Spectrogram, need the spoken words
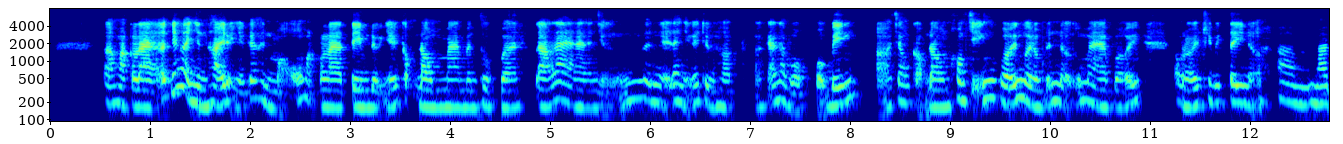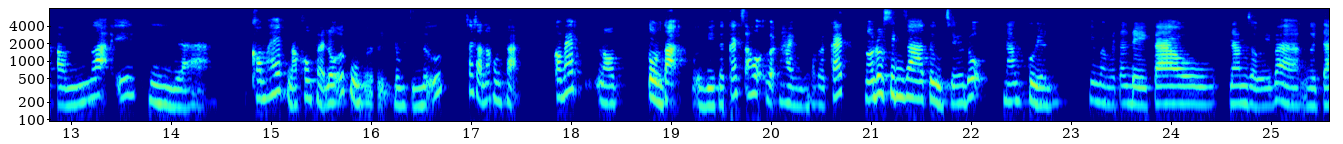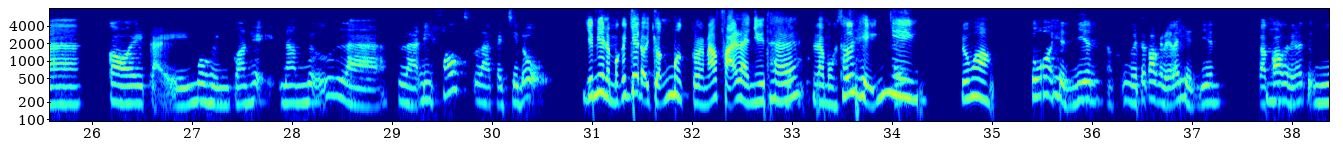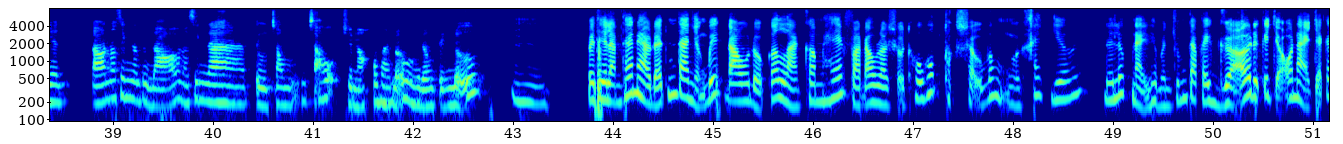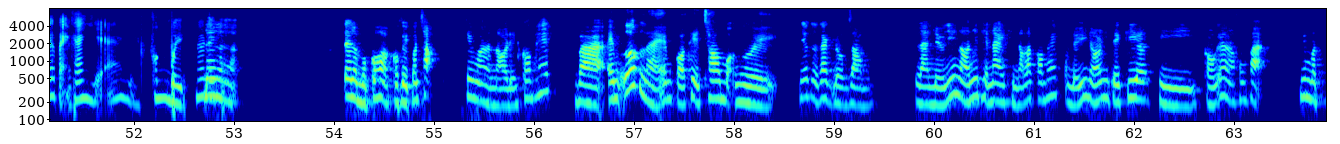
à, hoặc là ít nhất là nhìn thấy được những cái hình mẫu hoặc là tìm được những cộng đồng mà mình thuộc về. Đó là những linh nghĩ là những cái trường hợp ờ, khá là phổ, phổ biến ở trong cộng đồng không chỉ với người đồng tính nữ mà với cộng đồng LGBT nữa. À, nói tóm lại thì là comhet nó không phải lỗi của người đồng tính nữ chắc chắn nó không phải. Comhet nó tồn tại bởi vì cái cách xã hội vận hành và cái cách nó được sinh ra từ chế độ nam quyền. Khi mà người ta đề cao nam giới và người ta coi cái mô hình quan hệ nam nữ là là default là cái chế độ. Giống như là một cái chế độ chuẩn mực rồi nó phải là như thế là một thứ hiển nhiên đúng không? Đúng rồi hiển nhiên. Người ta coi cái đấy là hiển nhiên và ừ. coi cái đấy là tự nhiên. Đó nó sinh ra từ đó nó sinh ra từ trong xã hội chứ nó không phải lỗi của người đồng tính nữ. Ừ. vậy thì làm thế nào để chúng ta nhận biết đâu được có là come head và đâu là sự thu hút thật sự với một người khác giới? Đến lúc này thì mình chúng ta phải gỡ được cái chỗ này cho các bạn khán giả phân biệt nó đây đi. là đây là một câu hỏi cực kỳ quan trọng khi mà nói đến comhead và em ước là em có thể cho mọi người những cái gạch đầu dòng là nếu như nó như thế này thì nó là comhead còn nếu như nó như thế kia thì có nghĩa là không phải. Nhưng mà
